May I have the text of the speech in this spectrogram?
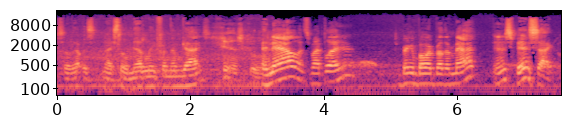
So that was a nice little medley from them guys. Yeah, that's cool. And now it's my pleasure to bring aboard Brother Matt in a spin cycle.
